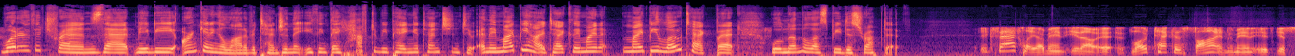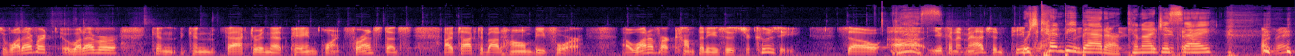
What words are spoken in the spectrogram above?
what are the trends that maybe aren't getting a lot of attention that you think they have to be paying attention to? And they might be high tech, they might might be low tech, but will nonetheless be disruptive. Exactly. I mean, you know, it, low tech is fine. I mean, it, it's whatever whatever can can factor in that pain point. For instance, I talked about home before. Uh, one of our companies is jacuzzi. So uh, yes. you can imagine people, which can be better. Can I just can, say? Pardon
